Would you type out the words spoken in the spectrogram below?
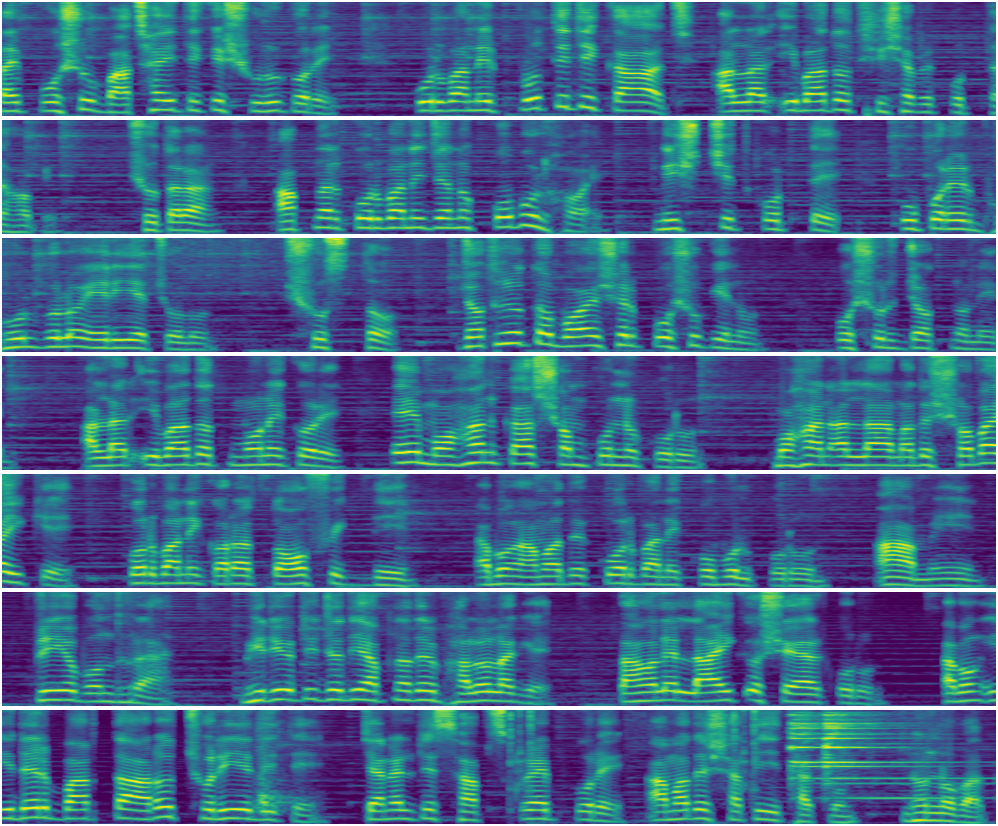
তাই পশু বাছাই থেকে শুরু করে কোরবানির প্রতিটি কাজ আল্লাহর ইবাদত হিসাবে করতে হবে। সুতরাং আপনার কোরবানি যেন কবুল হয়, নিশ্চিত করতে উপরের ভুলগুলো এড়িয়ে চলুন। সুস্থ, যথাযথ বয়সের পশু কিনুন, পশুর যত্ন নিন। আল্লাহর ইবাদত মনে করে এই মহান কাজ সম্পূর্ণ করুন। মহান আল্লাহ আমাদের সবাইকে কোরবানি করার তৌফিক দিন এবং আমাদের কোরবানি কবুল করুন। আমিন। প্রিয় বন্ধুরা, ভিডিওটি যদি আপনাদের ভালো লাগে, তাহলে লাইক ও শেয়ার করুন। এবং ঈদের বার্তা আরও ছড়িয়ে দিতে চ্যানেলটি সাবস্ক্রাইব করে আমাদের সাথেই থাকুন। ধন্যবাদ।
